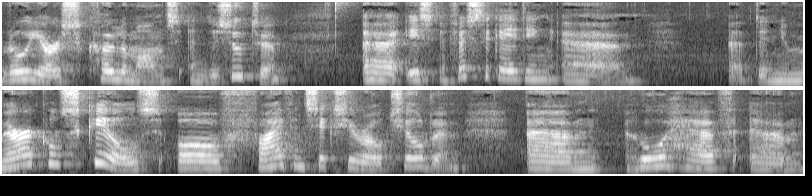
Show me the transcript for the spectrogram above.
Roeyers, Ceulemans, and Desoete is investigating uh, uh, the numerical skills of five and six year old children um, who have um,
